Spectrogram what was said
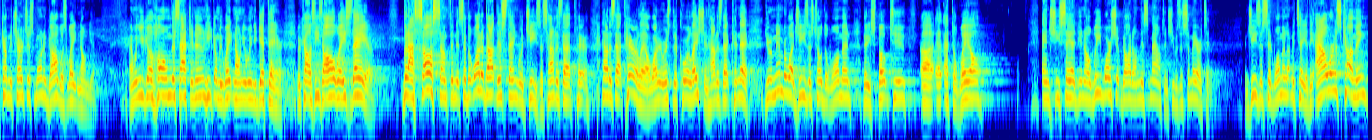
come to church this morning, God was waiting on you. And when you go home this afternoon, he's going to be waiting on you when you get there because he's always there. But I saw something that said, but what about this thing with Jesus? How does that, par- how does that parallel? Where's the correlation? How does that connect? You remember what Jesus told the woman that he spoke to uh, at, at the well? And she said, You know, we worship God on this mountain. She was a Samaritan. And Jesus said, Woman, let me tell you, the hour is coming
